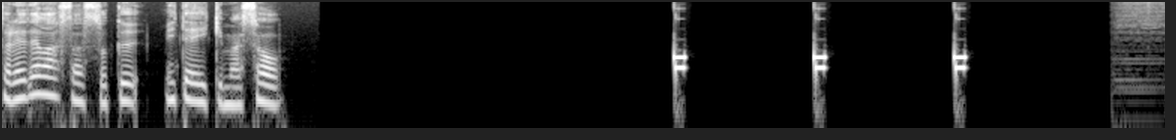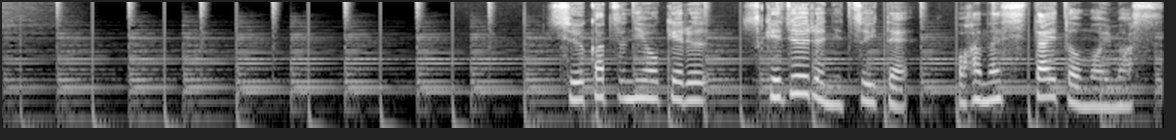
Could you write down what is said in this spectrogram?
それでは早速見ていきましょう。就活におけるスケジュールについてお話ししたいと思います。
